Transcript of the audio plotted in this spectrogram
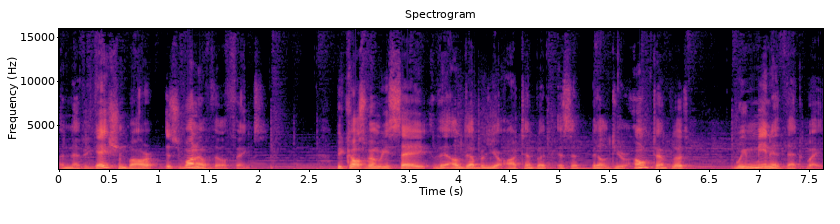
a navigation bar is one of those things. Because when we say the LWR template is a build your own template, we mean it that way.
